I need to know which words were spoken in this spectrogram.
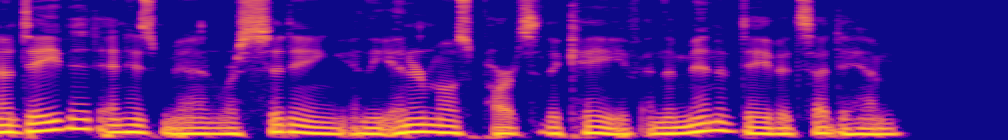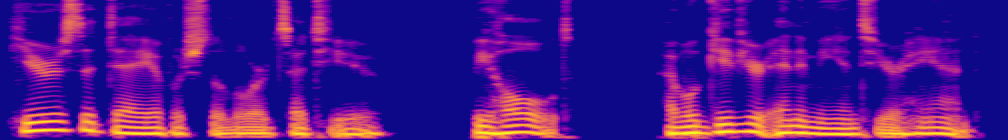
Now David and his men were sitting in the innermost parts of the cave, and the men of David said to him, Here is the day of which the Lord said to you, Behold, I will give your enemy into your hand,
